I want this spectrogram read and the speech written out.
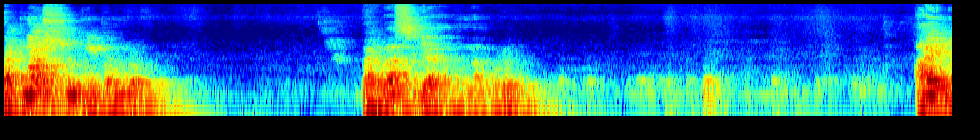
పద్మాసు దీపంలో పరవాసిగా ఉన్నప్పుడు ఆయన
